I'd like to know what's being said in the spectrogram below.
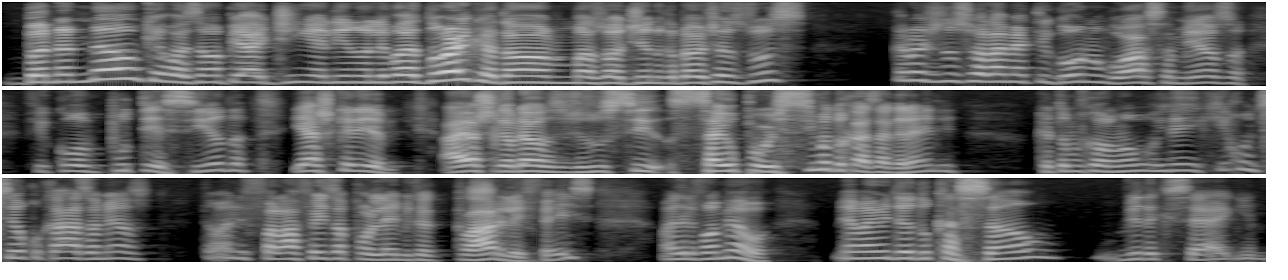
bananão quer fazer uma piadinha ali no elevador, quer dar uma, zoadinha no Gabriel Jesus. O Gabriel Jesus foi lá, mete gol, não gosta mesmo, ficou putecido. E acho que ele. Aí acho que o Gabriel Jesus se- saiu por cima do Casagrande. Porque todo mundo ficou falando, "Ô, e daí, o que aconteceu com o Casa mesmo? Então ele foi lá, fez a polêmica, claro, ele fez. Mas ele falou, meu, minha mãe me deu educação, vida que segue.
